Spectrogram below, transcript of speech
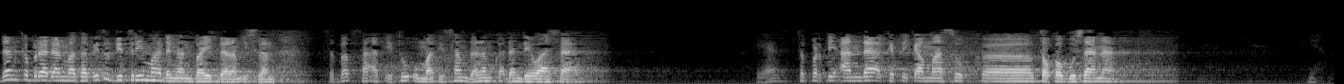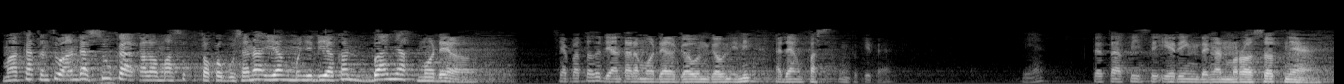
Dan keberadaan madhab itu diterima dengan baik dalam Islam. Sebab saat itu umat Islam dalam keadaan dewasa. Ya, seperti Anda ketika masuk ke toko busana. Ya, maka tentu Anda suka kalau masuk toko busana yang menyediakan banyak model. Siapa tahu di antara model gaun-gaun ini ada yang pas untuk kita. Ya. Tetapi seiring dengan merosotnya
